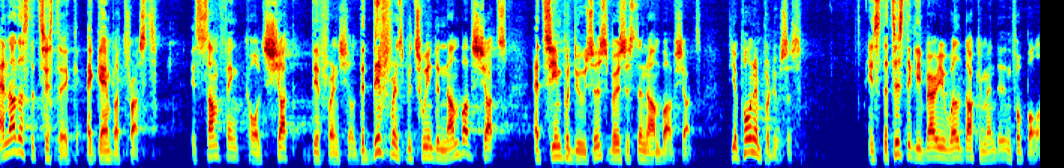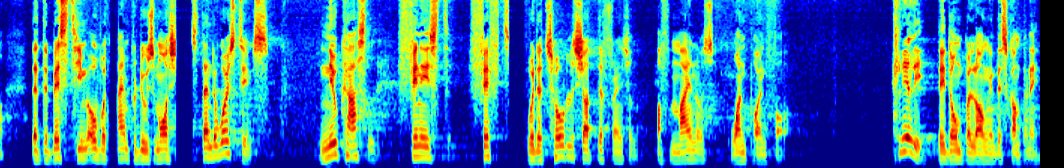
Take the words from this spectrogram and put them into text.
Another statistic a gambler trusts is something called shot differential. The difference between the number of shots a team produces versus the number of shots the opponent produces. It's statistically very well documented in football that the best team over time produce more shots than the worst teams. Newcastle finished fifth with a total shot differential of minus 1.4. Clearly, they don't belong in this company.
